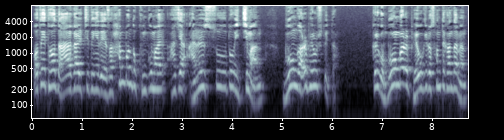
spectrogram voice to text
어떻게 더 나아갈지 등에 대해서 한 번도 궁금하지 않을 수도 있지만 무언가를 배울 수도 있다. 그리고 무언가를 배우기로 선택한다면,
